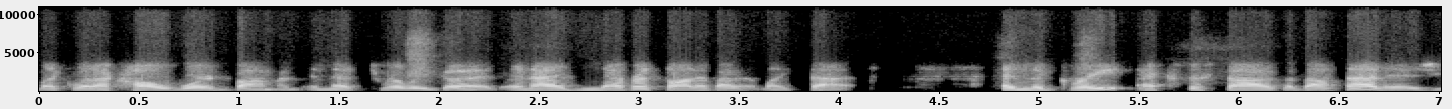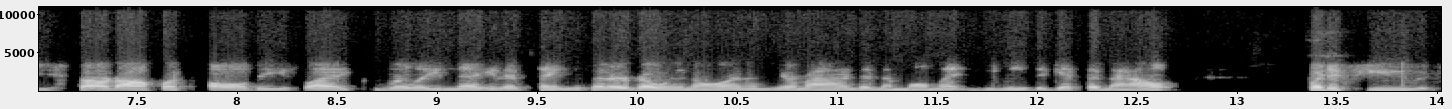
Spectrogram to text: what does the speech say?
like what I call word vomit, and that's really good. And I had never thought about it like that. And the great exercise about that is you start off with all these like really negative things that are going on in your mind in the moment. You need to get them out. But if you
